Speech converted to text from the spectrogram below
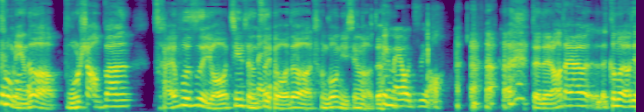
著名的不上班。财富自由、精神自由的成功女性了，对，并没有自由。对对，然后大家更多了解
